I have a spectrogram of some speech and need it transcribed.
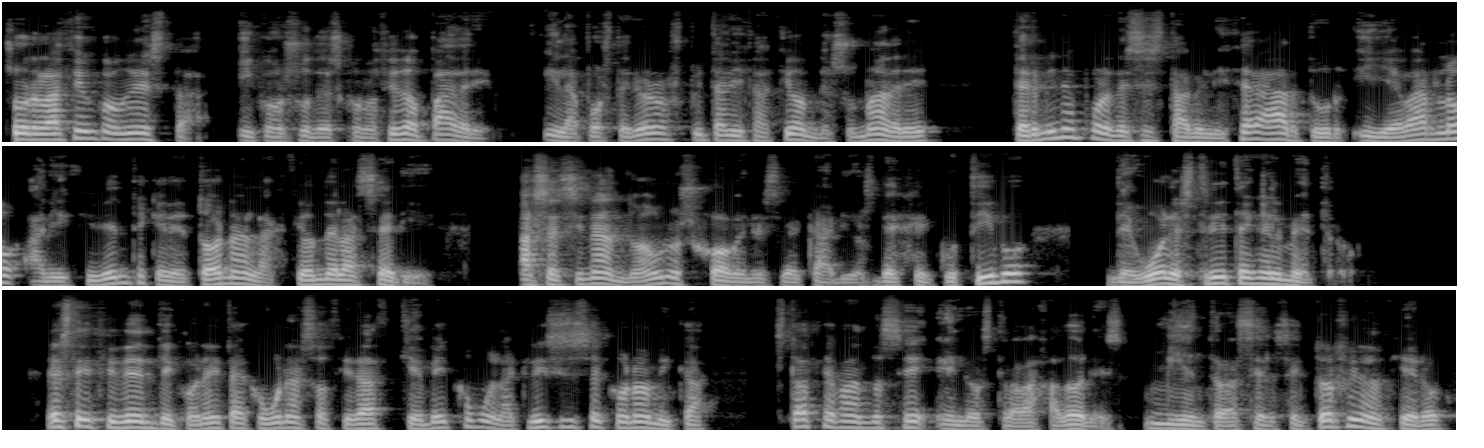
Su relación con esta y con su desconocido padre y la posterior hospitalización de su madre termina por desestabilizar a Arthur y llevarlo al incidente que detona la acción de la serie, asesinando a unos jóvenes becarios de ejecutivo de Wall Street en el metro. Este incidente conecta con una sociedad que ve cómo la crisis económica está cebándose en los trabajadores, mientras el sector financiero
